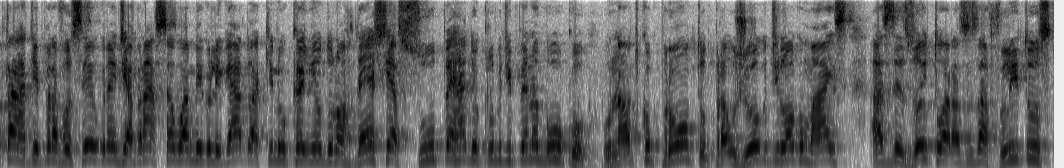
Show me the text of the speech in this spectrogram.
tarde para você, um grande abraço ao amigo ligado aqui no Canhão do Nordeste, a Super Rádio Clube de Pernambuco. O Náutico pronto para o jogo de logo mais, às 18 horas nos aflitos,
